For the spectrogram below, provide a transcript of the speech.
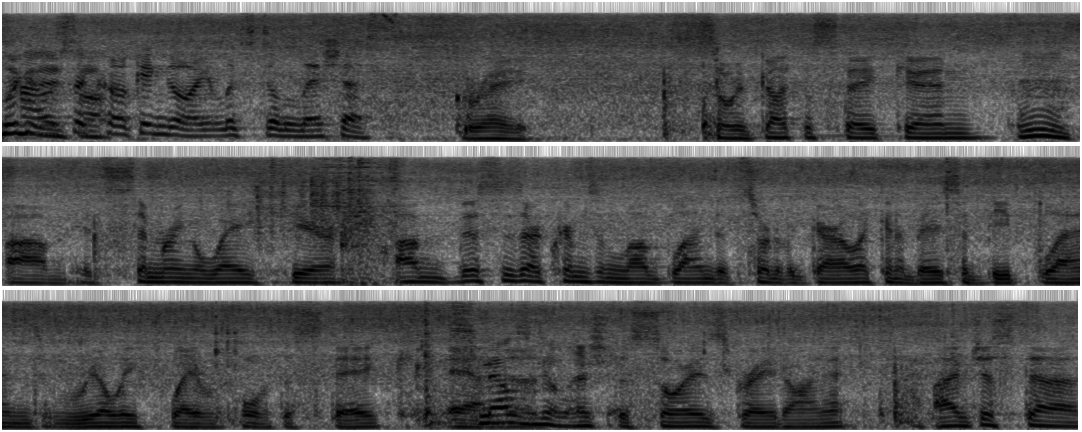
Look at How's this. the cooking going? It looks delicious. Great. So we've got the steak in. Mm. Um, it's simmering away here. Um, this is our Crimson Love blend. It's sort of a garlic and a base of beet blend, really flavorful with the steak. And, Smells uh, delicious. The soy is great on it. I've just uh,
